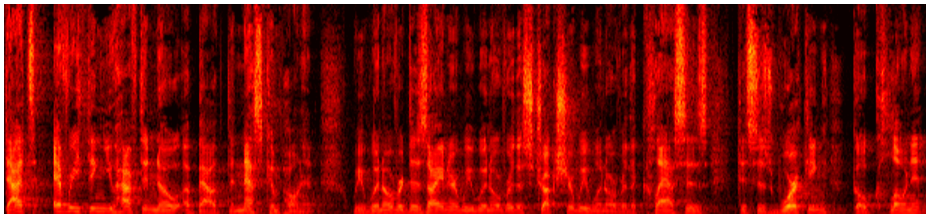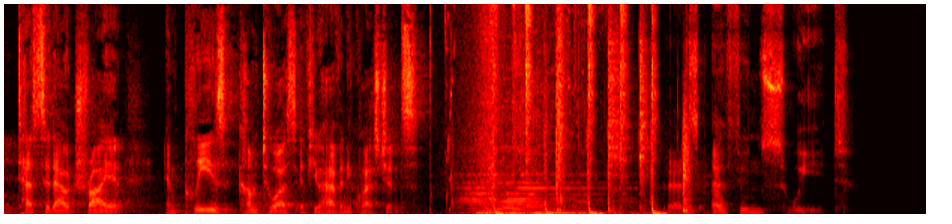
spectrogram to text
That's everything you have to know about the Nest component. We went over designer, we went over the structure, we went over the classes. This is working. Go clone it, test it out, try it, and please come to us if you have any questions. That's effing sweet.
